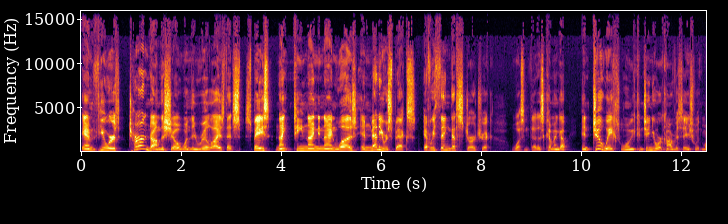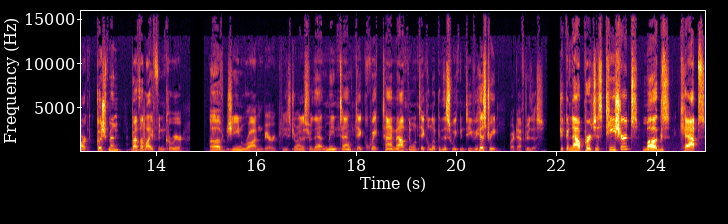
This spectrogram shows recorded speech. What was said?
and viewers turned on the show when they realized that Space 1999 was, in many respects, everything that Star Trek wasn't. That is coming up in two weeks when we continue our conversation with Marc Cushman about the life and career of Gene Roddenberry. Please join us for that. In the meantime, we'll take a quick time out, then we'll take a look at this week in TV history right after this. You can now purchase t shirts, mugs, caps,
